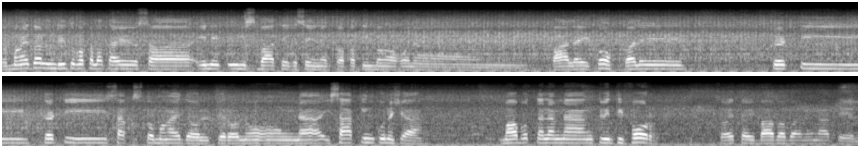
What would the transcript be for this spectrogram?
So, mga idol, nandito nga pala tayo sa Init Imisbate kasi nagpapatimbang ako ng palay ko. Bali, 30 30 sacks to mga idol. Pero noong naisaking ko na siya umabot na lang ng 24 so ito ibababa na natin.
